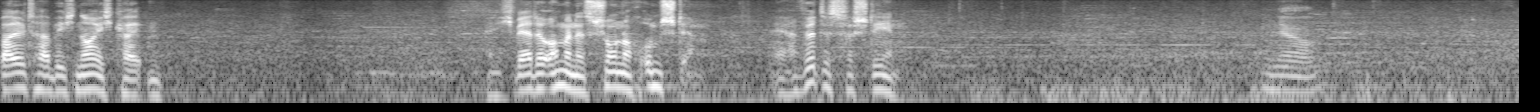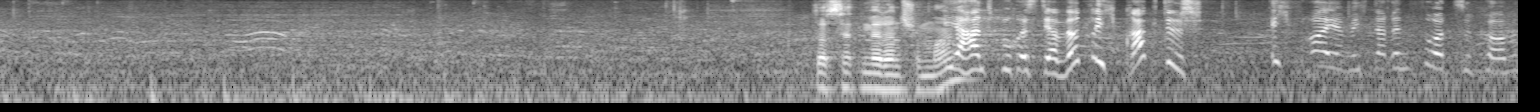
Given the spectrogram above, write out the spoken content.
Bald habe ich Neuigkeiten. Ich werde Ominous schon noch umstimmen. Er wird es verstehen. Ja. Das hätten wir dann schon mal. Ihr Handbuch ist ja wirklich praktisch. Ich freue mich darin vorzukommen.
